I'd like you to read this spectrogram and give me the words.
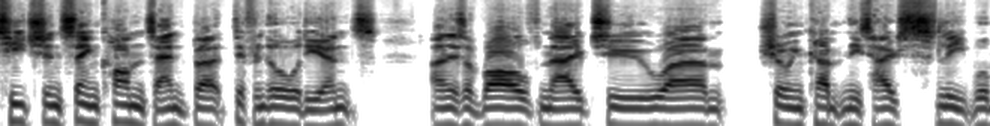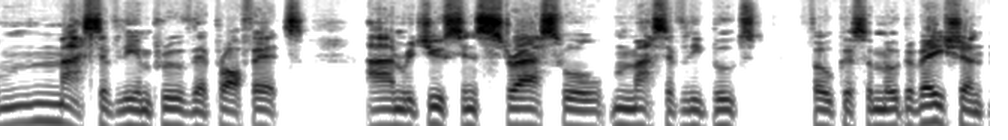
teaching, same content, but different audience, and it's evolved now to um, showing companies how sleep will massively improve their profits and reducing stress will massively boost focus and motivation.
